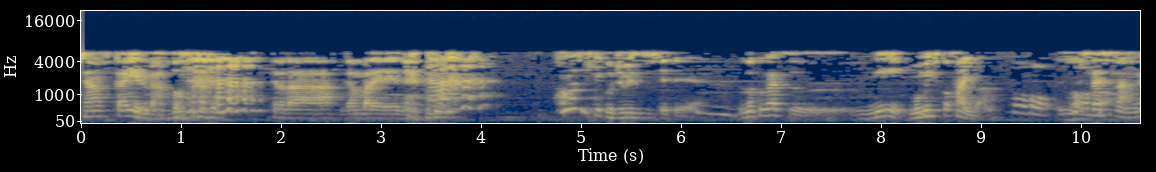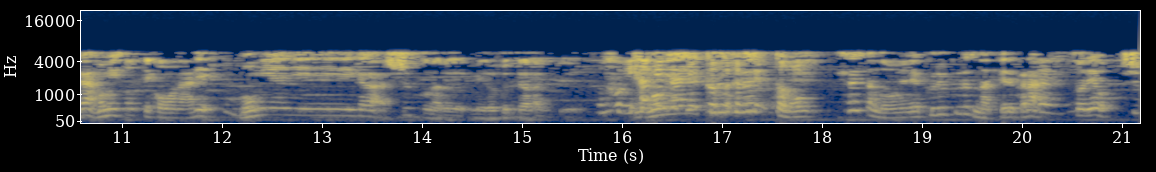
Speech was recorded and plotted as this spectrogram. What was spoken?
チャンスカエールが発動される。てらだー、頑張れーね。この時期結構充実してて、6月に、もみひと裁判。ほうほう。スタッフさんが、もみひとってコーナーで、もみあげがシュッとなるメールを送ってくださいっていう。もみああげげくるくるっともみ、スタッフさんのもみあげがくるくるとなってるから、うん。それをシュ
